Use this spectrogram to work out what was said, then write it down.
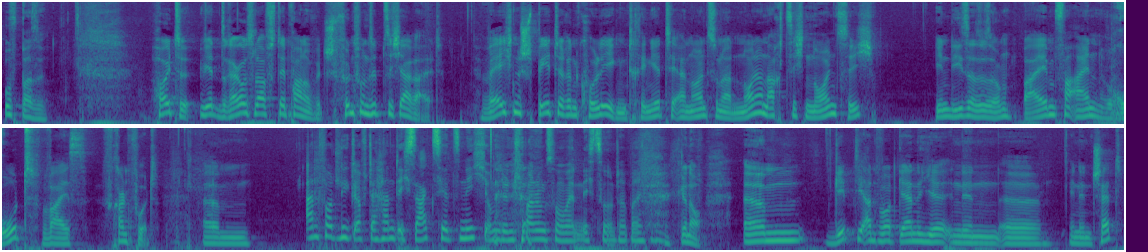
Aufpasse. Heute wird Dragoslav Stepanovic 75 Jahre alt. Welchen späteren Kollegen trainierte er 1989-90 in dieser Saison beim Verein Rot-Weiß Frankfurt? Ähm, Antwort liegt auf der Hand. Ich sag's jetzt nicht, um den Spannungsmoment nicht zu unterbrechen. genau. Ähm, gebt die Antwort gerne hier in den, äh, in den Chat,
